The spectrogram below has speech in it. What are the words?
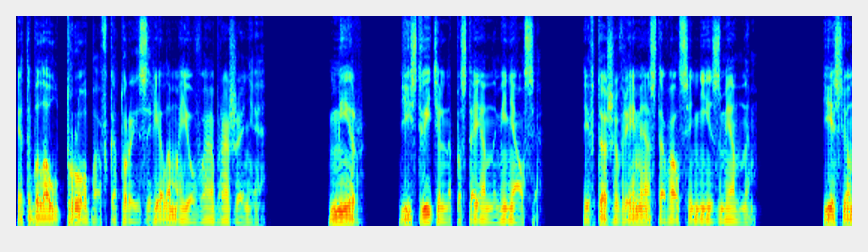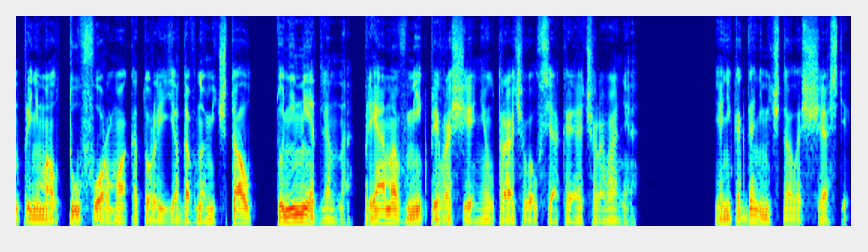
Это была утроба, в которой зрело мое воображение. Мир действительно постоянно менялся и в то же время оставался неизменным. Если он принимал ту форму, о которой я давно мечтал, то немедленно, прямо в миг превращения, утрачивал всякое очарование. Я никогда не мечтал о счастье,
